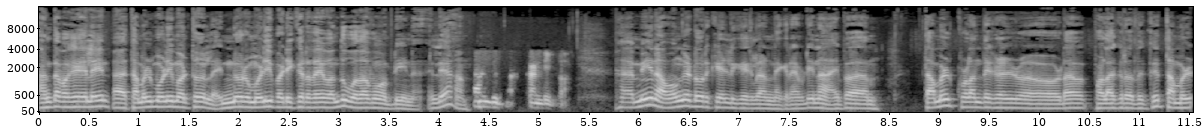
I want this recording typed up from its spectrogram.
அந்த வகையிலையும் தமிழ் மொழி மட்டும் இல்லை இன்னொரு மொழி படிக்கிறதே வந்து உதவும் அப்படின்னு இல்லையா? கண்டிப்பா கண்டிப்பா. மீனா உங்ககிட்ட ஒரு கேள்வி கேட்கலான்னு நினைக்கிறேன். எப்படின்னா இப்போ தமிழ் குழந்தைகளோட பழகுறதுக்கு தமிழ்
